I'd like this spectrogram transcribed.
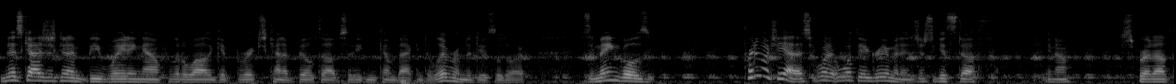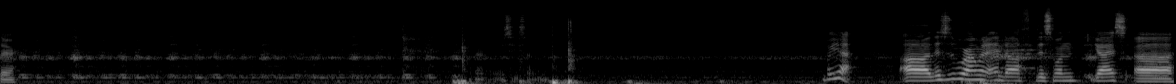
This guy's just gonna be waiting now for a little while to get bricks kind of built up so he can come back and deliver them to Dusseldorf. Because the main goal is pretty much, yeah, that's what, what the agreement is, just to get stuff, you know, spread out there. Let me see something. But yeah, uh, this is where I'm going to end off this one, guys, uh,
